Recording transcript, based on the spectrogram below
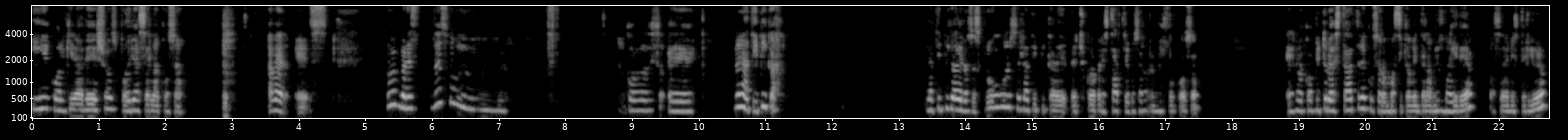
y cualquiera de ellos podría ser la cosa. A ver, es. No me parece. No es un. Eh, no es la típica. La típica de los Skrulls, es la típica de. De hecho, creo que en Star Trek usaron el mismo coso. En un capítulo de Star Trek usaron básicamente la misma idea, basada en este libro.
